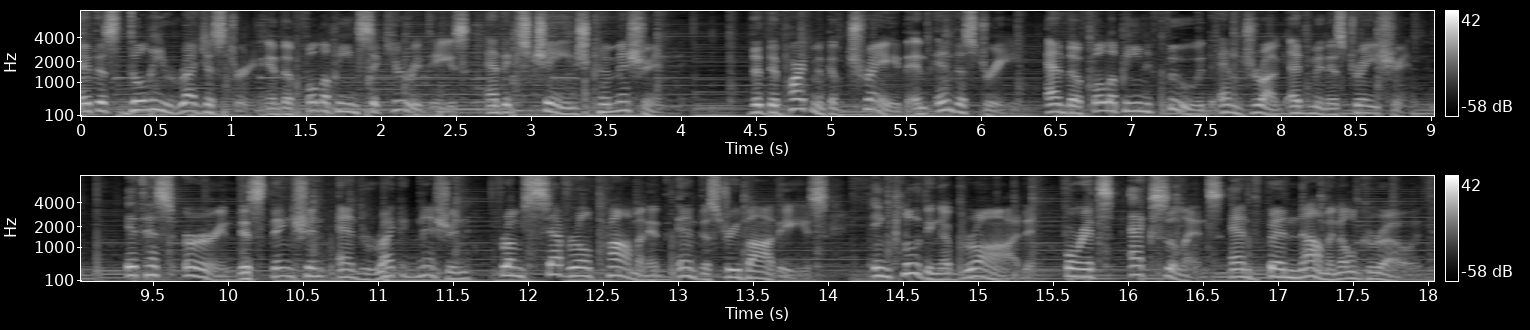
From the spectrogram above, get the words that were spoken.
It is duly registered in the Philippine Securities and Exchange Commission, the Department of Trade and Industry, and the Philippine Food and Drug Administration. It has earned distinction and recognition from several prominent industry bodies, including abroad, for its excellence and phenomenal growth.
